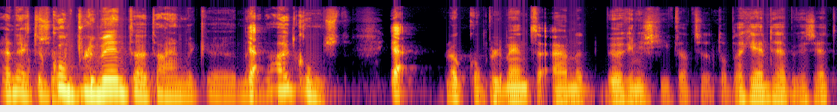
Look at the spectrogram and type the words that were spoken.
En echt een compliment uiteindelijk naar Ja. de uitkomst. Ja, en ook complimenten aan het burgerinitiatief dat ze het op de agenda hebben gezet.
